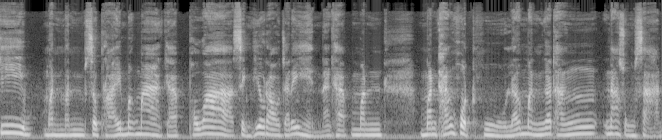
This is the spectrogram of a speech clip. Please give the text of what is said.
ที่มันมันเซอร์ไพรส์มากๆครับ เพราะว่าสิ่งที่เราจะได้เห็นนะครับ มันมันทั้งหดหู่แล้วมันก็ทั้งน่าสงสาร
